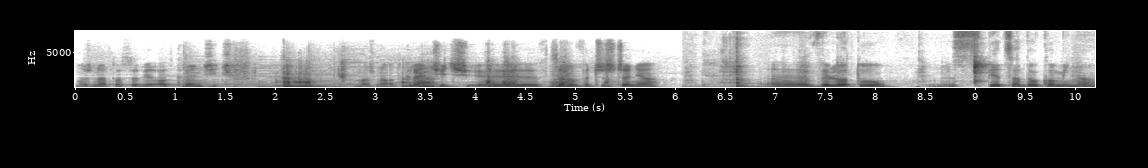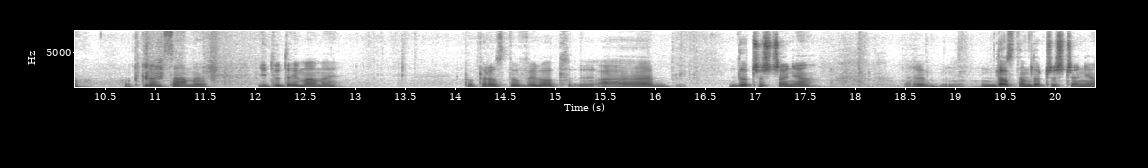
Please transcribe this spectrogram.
Można to sobie odkręcić. Można odkręcić yy, w celu wyczyszczenia yy, wylotu z pieca do komina. Odkręcamy i tutaj mamy po prostu wylot do czyszczenia. yy, Dostęp do czyszczenia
